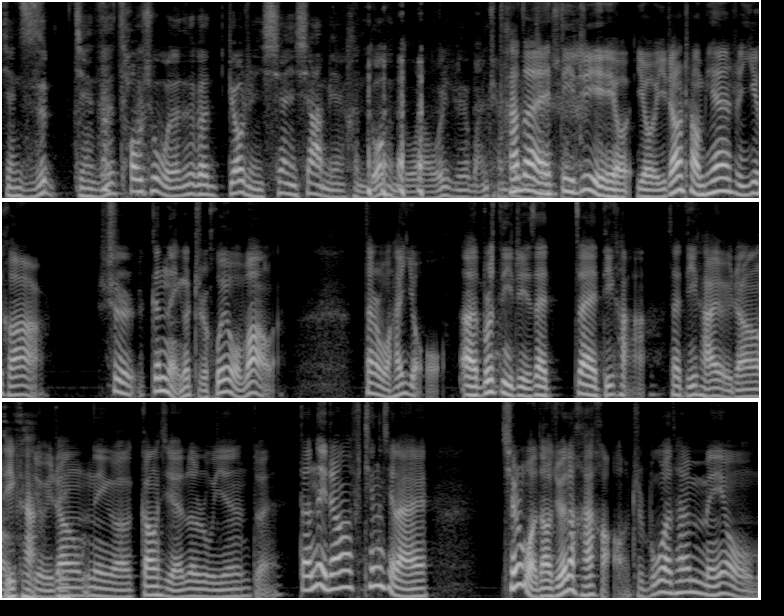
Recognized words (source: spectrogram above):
简直简直超出我的这个标准线下面很多很多了，我就觉得完全不他在 DG 有有一张唱片是一和二，是跟哪个指挥我忘了，但是我还有，呃，不是 DG，在在迪卡，在迪卡有一张迪卡有一张那个钢协的录音，对，但那张听起来，其实我倒觉得还好，只不过他没有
